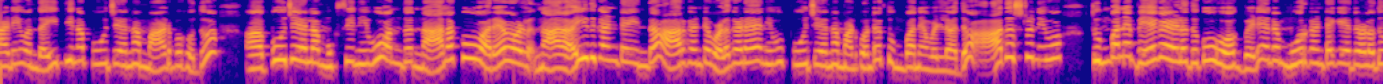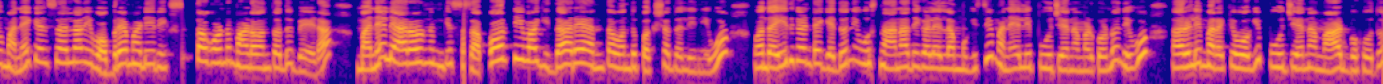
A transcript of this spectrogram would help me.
ಮಾಡಿ ಒಂದ್ ಐದ್ ದಿನ ಪೂಜೆಯನ್ನ ಮಾಡಬಹುದು. ಪೂಜೆ ಎಲ್ಲ ಮುಗಿಸಿ ನೀವು ಒಂದು ನಾಲ್ಕೂವರೆ ಒಳ, ನಾ, ಐದು ಗಂಟೆಯಿಂದ ಆರು ಗಂಟೆ ಒಳಗಡೆ ನೀವು ಪೂಜೆಯನ್ನ ಮಾಡ್ಕೊಂಡ್ರೆ ತುಂಬಾನೇ ಒಳ್ಳೆಯದು ಆದಷ್ಟು ನೀವು ತುಂಬಾನೇ ಬೇಗ ಹೇಳೋದಕ್ಕೂ ಹೋಗ್ಬೇಡಿ. ಅಂದ್ರೆ ಮೂರ್ ಗಂಟೆಗೆ ಎದ್ದೇಳೋದು ಮನೆ ಕೆಲಸ ಎಲ್ಲ ನೀವು ಒಬ್ಬರೇ ಮಾಡಿ ರಿಕ್ಸ್ ತಗೊಂಡು ಮಾಡೋವಂಥದ್ದು ಬೇಡ. ಮನೇಲಿ ಯಾರೋ ನಿಮ್ಗೆ ಸಪೋರ್ಟಿವ್ ಆಗಿದ್ದಾರೆ ಅಂತ ಒಂದು ಪಕ್ಷದಲ್ಲಿ ನೀವು ಒಂದ್ ಐದು ಗಂಟೆಗೆ ಎದ್ದು ನೀವು ಸ್ನಾನಾದಿಗಳೆಲ್ಲ ಮುಗಿಸಿ ಮನೆಯಲ್ಲಿ ಪೂಜೆಯನ್ನ ಮಾಡ್ಕೊಂಡು ನೀವು ಅರಳಿ ಮರಕ್ಕೆ ಹೋಗಿ ಪೂಜೆಯನ್ನ ಮಾಡಬಹುದು.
